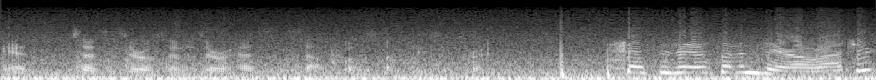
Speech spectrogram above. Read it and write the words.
And Cessna 070 has the southwest on 26 right. Cessna 070, roger.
